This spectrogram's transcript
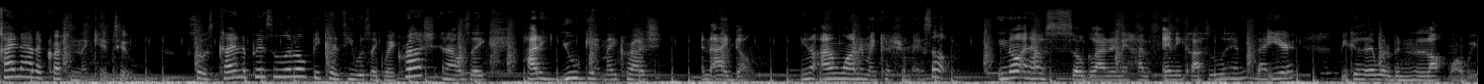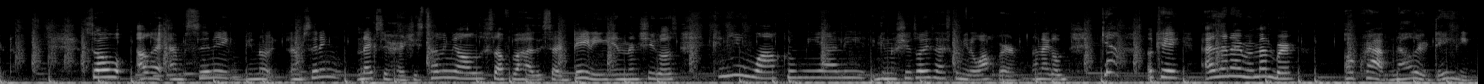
kinda had a crush on the kid too. So I was kinda pissed a little because he was like my crush and I was like, How do you get my crush and I don't? You know, I wanted my crush for myself. You know, and I was so glad I didn't have any classes with him that year because it would have been a lot more weird. So okay, I'm sitting, you know, I'm sitting next to her. She's telling me all the stuff about how they started dating, and then she goes, "Can you walk with me, Ali?" You know, she's always asking me to walk her, and I go, "Yeah, okay." And then I remember, oh crap, now they're dating,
